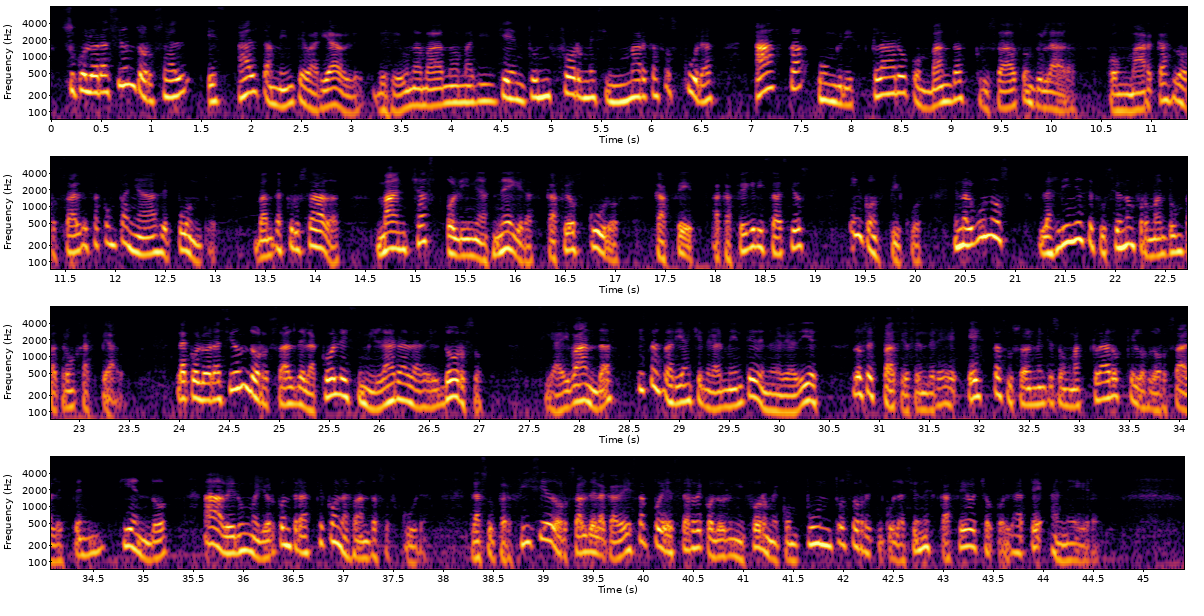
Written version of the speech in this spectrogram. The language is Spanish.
Su coloración dorsal es altamente variable, desde una mano amarillento uniforme sin marcas oscuras hasta un gris claro con bandas cruzadas onduladas, con marcas dorsales acompañadas de puntos, bandas cruzadas, manchas o líneas negras, café oscuros, cafés a café grisáceos inconspicuos. En algunos las líneas se fusionan formando un patrón jaspeado. La coloración dorsal de la cola es similar a la del dorso, si hay bandas, estas varían generalmente de 9 a 10. Los espacios entre estas usualmente son más claros que los dorsales, tendiendo a haber un mayor contraste con las bandas oscuras. La superficie dorsal de la cabeza puede ser de color uniforme, con puntos o reticulaciones café o chocolate a negras,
